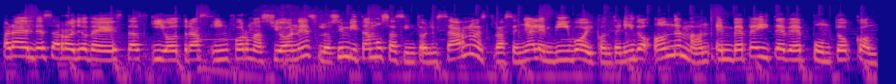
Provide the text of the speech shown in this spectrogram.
Para el desarrollo de estas y otras informaciones, los invitamos a sintonizar nuestra señal en vivo y contenido on demand en bpitv.com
